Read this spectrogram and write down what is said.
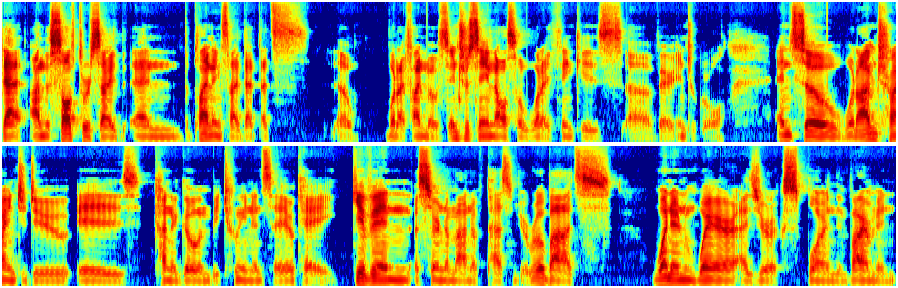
that on the software side and the planning side, that that's uh, what I find most interesting and also what I think is uh, very integral. And so what I'm trying to do is kind of go in between and say, okay, given a certain amount of passenger robots, when and where as you're exploring the environment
